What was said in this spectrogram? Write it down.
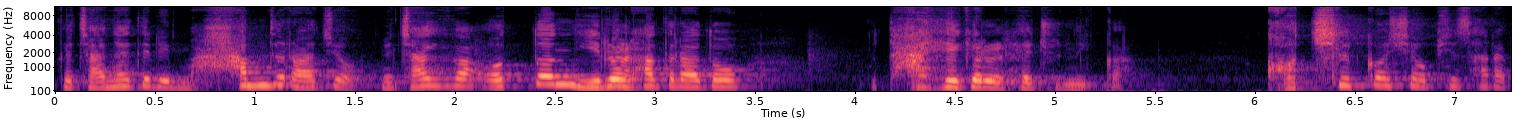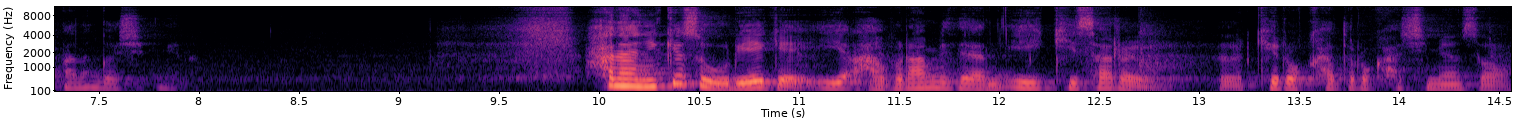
그 자녀들이 마음대로 하죠. 자기가 어떤 일을 하더라도 다 해결을 해 주니까 거칠 것이 없이 살아가는 것입니다. 하나님께서 우리에게 이 아브라함에 대한 이 기사를 기록하도록 하시면서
